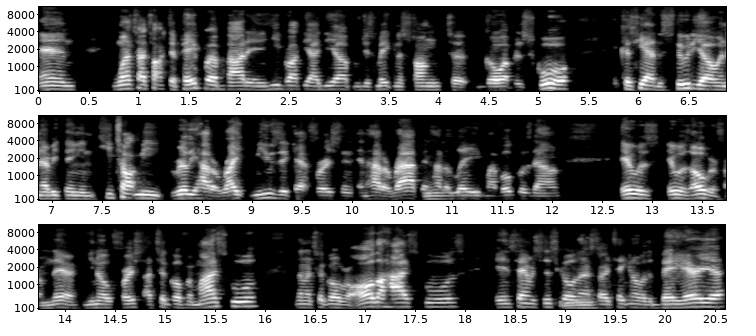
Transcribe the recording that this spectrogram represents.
And once I talked to Paper about it, and he brought the idea up of just making a song to go up in school because he had the studio and everything, and he taught me really how to write music at first and, and how to rap and how to lay my vocals down. It was it was over from there. You know, first I took over my school, then I took over all the high schools in San Francisco, and I mm-hmm. started taking over the Bay Area.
